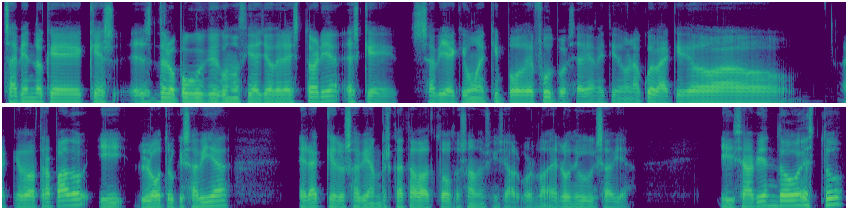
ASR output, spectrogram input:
sabiendo que, que es, es, de lo poco que conocía yo de la historia, es que sabía que un equipo de fútbol se había metido en la cueva, quedó, quedó atrapado y lo otro que sabía era que los habían rescatado a todos, sanos y salvos, ¿no? Es lo único que sabía. Y sabiendo esto,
